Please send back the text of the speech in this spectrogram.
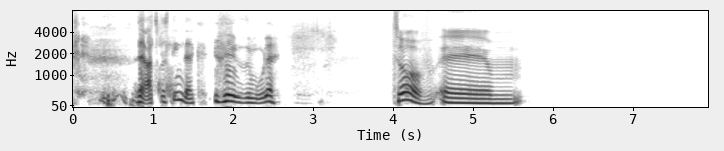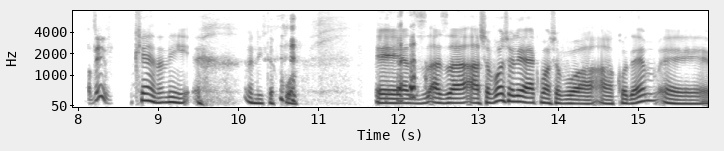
זה רץ ב Steam Deck, זה מעולה. טוב. אמ, אביב. כן, אני, אני תקוע. אה, אז, אז השבוע שלי היה כמו השבוע הקודם, אה,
